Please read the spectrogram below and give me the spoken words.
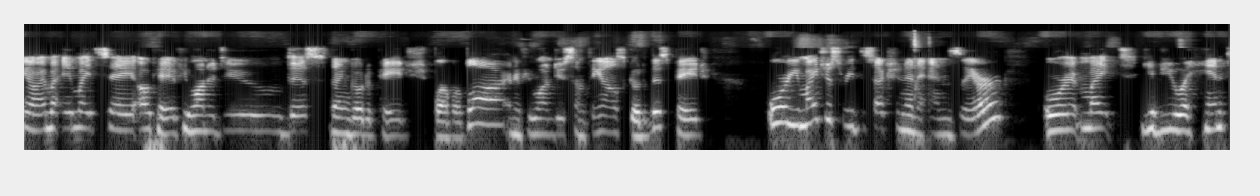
you know, it might, say, okay, if you want to do this, then go to page blah, blah, blah. And if you want to do something else, go to this page. Or you might just read the section and it ends there. Or it might give you a hint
